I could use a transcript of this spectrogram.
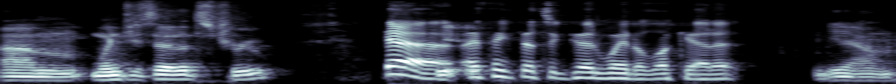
Um, wouldn't you say that's true? Yeah, I think that's a good way to look at it. Yeah,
